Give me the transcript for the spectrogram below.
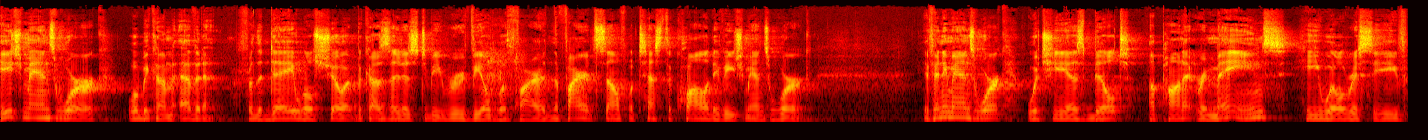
Each man's work will become evident, for the day will show it because it is to be revealed with fire. And the fire itself will test the quality of each man's work. If any man's work which he has built upon it remains, he will receive,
